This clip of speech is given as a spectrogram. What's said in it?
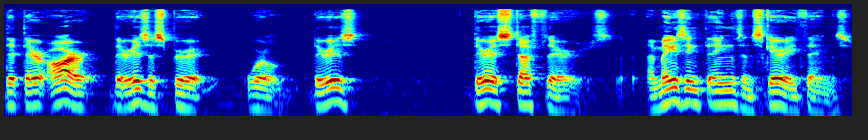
that there are there is a spirit world there is there is stuff there amazing things and scary things.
